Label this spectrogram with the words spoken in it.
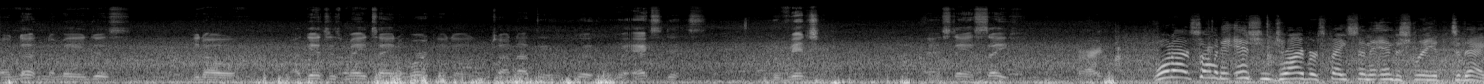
or nothing. I mean, just you know, I guess just maintain the working and try not to with, with accidents, prevention, and staying safe. All right. What are some of the issues drivers face in the industry today?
